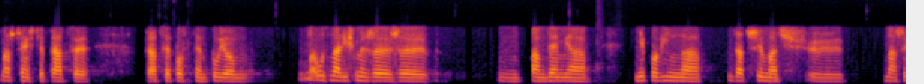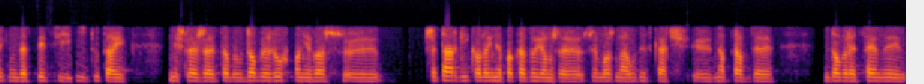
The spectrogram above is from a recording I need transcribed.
Na szczęście prace, prace postępują. No uznaliśmy, że, że pandemia nie powinna zatrzymać y, naszych inwestycji i tutaj myślę, że to był dobry ruch, ponieważ y, przetargi kolejne pokazują, że, że można uzyskać y, naprawdę dobre ceny.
